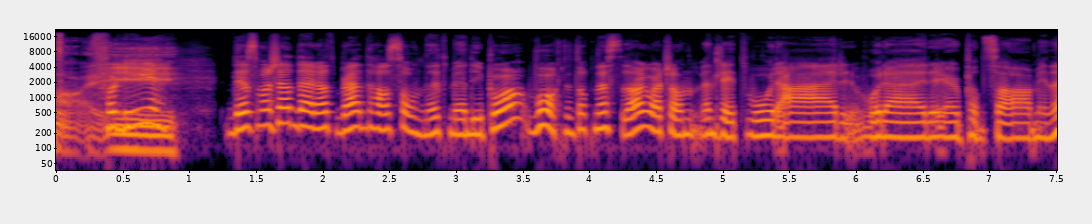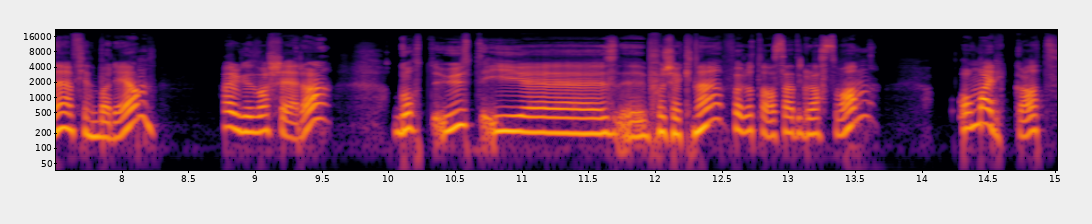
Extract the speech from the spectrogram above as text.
Nei. Fordi- Det som har skjedd, er at Brad har sovnet med de på, våknet opp neste dag og vært sånn Vent litt, hvor er, hvor er AirPodsa mine? Jeg finner bare én. Herregud, hva skjer da? Gått ut i, eh, på kjøkkenet for å ta seg et glass vann, og merka at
